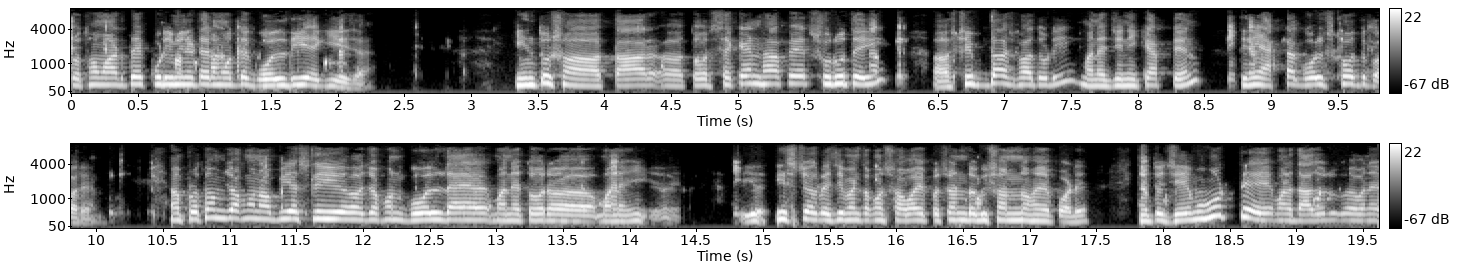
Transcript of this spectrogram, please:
প্রথমার্ধে কুড়ি মিনিটের মধ্যে গোল দিয়ে এগিয়ে যায়। কিন্তু তার তোর সেকেন্ড হাফের শুরুতেই শিবদাস ভাদুড়ি মানে যিনি ক্যাপ্টেন তিনি একটা গোল শোধ করেন। প্রথম যখন অবভিয়াসলি যখন গোল দেয় মানে তোর মানে ইস্ট রেজিমেন্ট তখন সবাই প্রচণ্ড বিষণ্ণ হয়ে পড়ে। কিন্তু যে মুহূর্তে মানে দাদুর মানে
